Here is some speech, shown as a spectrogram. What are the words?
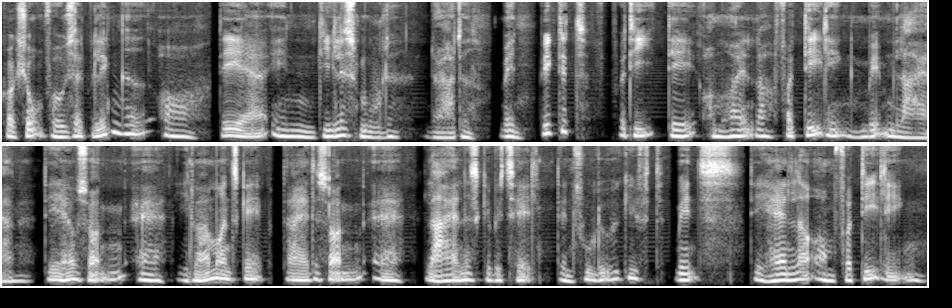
korrektion for udsat beliggenhed, og det er en lille smule nørdet, men vigtigt, fordi det omhandler fordelingen mellem lejerne. Det er jo sådan, at i et varmeregnskab, der er det sådan, at lejerne skal betale den fulde udgift, mens det handler om fordelingen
